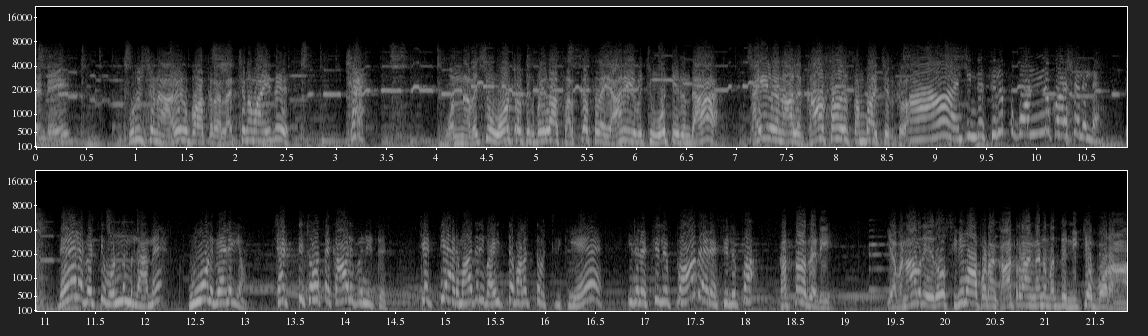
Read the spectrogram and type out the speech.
ஏண்டே புருஷனை அழகு பாக்குற லட்சணமா இது! உன்னை வச்சு ஓட்டுறதுக்கு பதிலா சர்க்கஸ்ல யானையை வச்சு ஓட்டி இருந்தா கையில நாலு காசாவது சம்பாதிச்சிருக்கலாம். ஆ, இந்த சிரிப்புக்கு ஒண்ணும் குறைச்சல் இல்ல. வேலை வெட்டி ஒண்ணும் இல்லாம மூணு வேலையும் சட்டி சோத்த காலி பண்ணிட்டு செட்டியார் மாதிரி வயித்த வளர்த்து வச்சிருக்கியே. இதுல சிலுப்பா வேற சிலுப்பா. கத்தாதடி. எவனாவது ஏதோ சினிமா படம் காட்டுறாங்கன்னு வந்து நிக்க போறான்.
